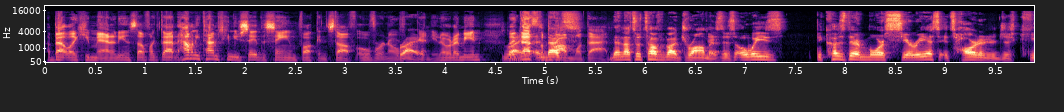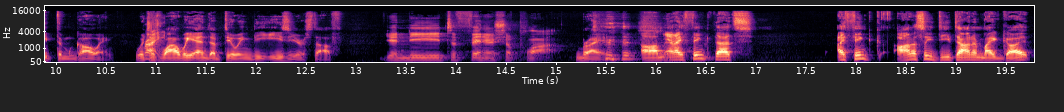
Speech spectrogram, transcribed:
about like humanity and stuff like that. How many times can you say the same fucking stuff over and over Right. again? You know what I mean? Right, Like that's the and problem with that. Then that's what's tough about dramas. There's always because they're more serious. It's harder to just keep them going, which is why we end up doing the easier stuff. You need to finish a plot. Right. Um, And I think that's, I think honestly, deep down in my gut,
